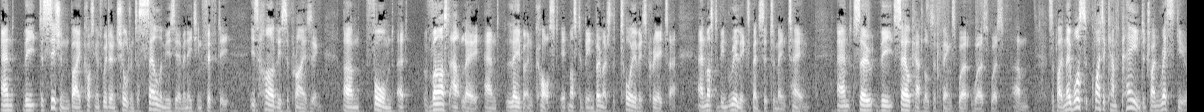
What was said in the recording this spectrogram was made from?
And the decision by Cottingham's widow and children to sell the museum in 1850 is hardly surprising. Um, formed at vast outlay and labour and cost, it must have been very much the toy of its creator and must have been really expensive to maintain. And so the sale catalogues of things were, were, were um, supplied. And there was quite a campaign to try and rescue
